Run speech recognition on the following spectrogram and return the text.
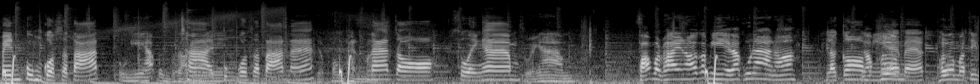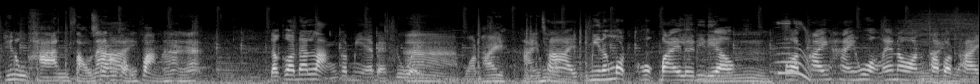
เป็นปุ่มกดสตาร์ทตรงนี้ครับปุ่มสตาร์ทใช่ตรงนี้ปุ่มกดสตาร์ทนะ เดี๋ยวป้องแผ่นหมาน้าจอสวยงาม สวยงาม ความปลอดภัยน้อยก็มีนะคู่หน้าเนาะแล้วก็แล้วมีเพิ่แอมร์แบ็กเพิ่มมาที่ที่ตรงคานเสาหน้าใช่ทั้งสองฝั่งนะฮะแล้วก็ด้านหลังก็มีแอร์แบ็กด้วยอ่าปลอดภัยหายห่วง ใช่ มีทั้งหมด 6 ใบเลยทีเดียวอืมปลอดภัยหายห่วงแน่นอนความปลอดภัย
